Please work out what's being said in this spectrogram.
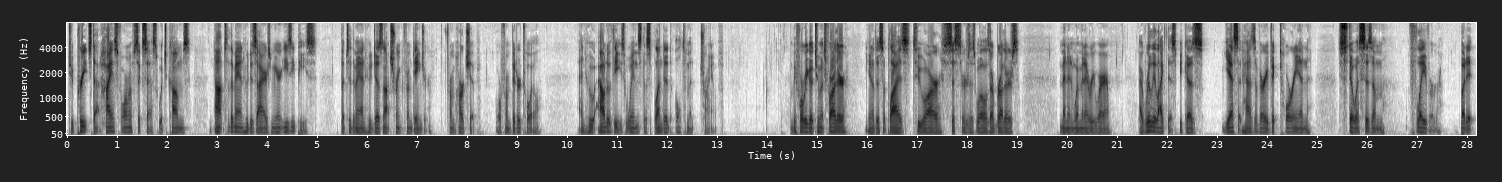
To preach that highest form of success which comes not to the man who desires mere easy peace, but to the man who does not shrink from danger, from hardship, or from bitter toil, and who out of these wins the splendid ultimate triumph. Before we go too much farther, you know, this applies to our sisters as well as our brothers, men and women everywhere. I really like this because, yes, it has a very Victorian stoicism flavor, but it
